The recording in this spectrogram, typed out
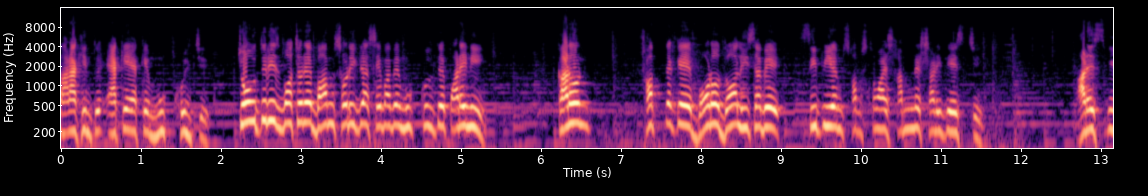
তারা কিন্তু একে একে মুখ খুলছে। চৌত্রিশ বছরে বাম শরিকরা সেভাবে মুখ খুলতে পারেনি। কারণ সব থেকে বড় দল হিসাবে সিপিএম সবসময় সামনের সারিতে এসছে। আরএসপি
